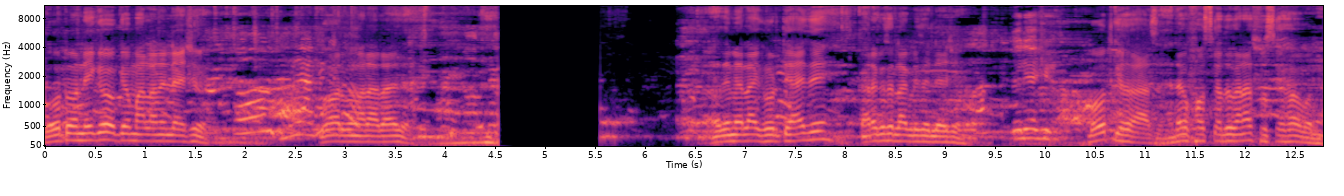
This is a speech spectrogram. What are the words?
ভোটও নেই কেউ কেউ মালা নিলে আসো গর্ব মালা রয়েছে এদের মেলায় ঘুরতে আছে কারও কিছু লাগলে চলে আসো বহুত কিছু আছে দেখো ফুচকা দোকান আছে ফুচকা খাওয়াবো না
